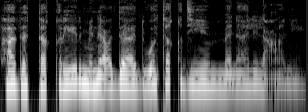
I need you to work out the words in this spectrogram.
هذا التقرير من إعداد وتقديم منال العاني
